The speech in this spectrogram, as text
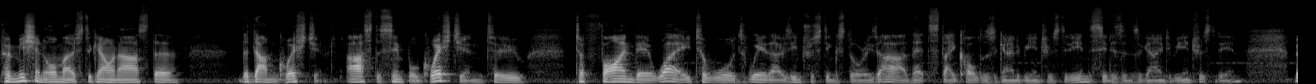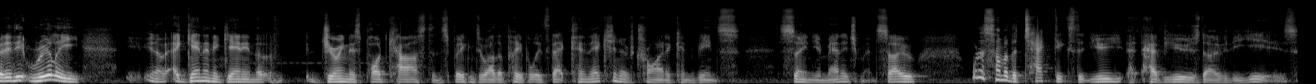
permission almost to go and ask the the dumb question, ask the simple question to to find their way towards where those interesting stories are that stakeholders are going to be interested in, citizens are going to be interested in. But it, it really, you know, again and again in the during this podcast and speaking to other people, it's that connection of trying to convince senior management. So, what are some of the tactics that you have used over the years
